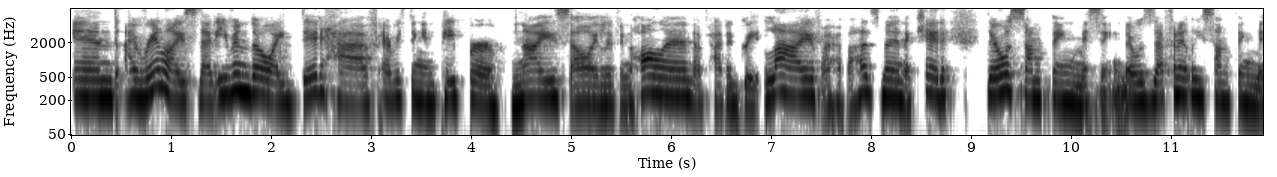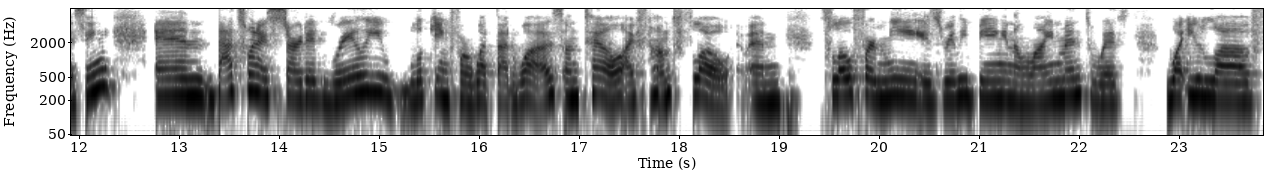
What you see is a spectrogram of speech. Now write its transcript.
And I realized that even though I did have everything in paper nice, oh, I live in Holland, I've had a great life, I have a husband, a kid there was something missing. There was definitely something missing. And that's when I started really looking for what that was until I found flow. And flow for me is really being in alignment with what you love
